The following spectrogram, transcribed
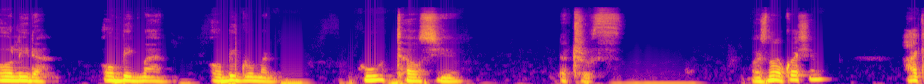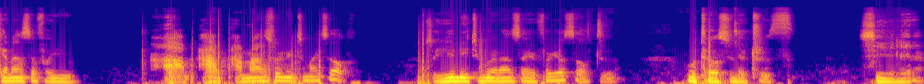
O leader, O big man, O big woman, who tells you the truth? Well, it's not a question I can answer for you. I'm, I'm, answering it to myself. So you need to go and answer it for yourself too. Who tells you the truth? See you later.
